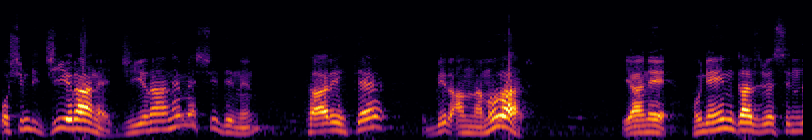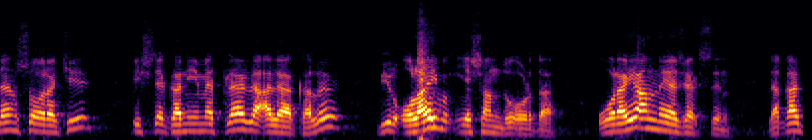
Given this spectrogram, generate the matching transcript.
O şimdi Cirane, Cirane Mescidi'nin tarihte bir anlamı var. Yani Huneyn gazvesinden sonraki işte ganimetlerle alakalı bir olay yaşandı orada. Orayı anlayacaksın. Lekad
